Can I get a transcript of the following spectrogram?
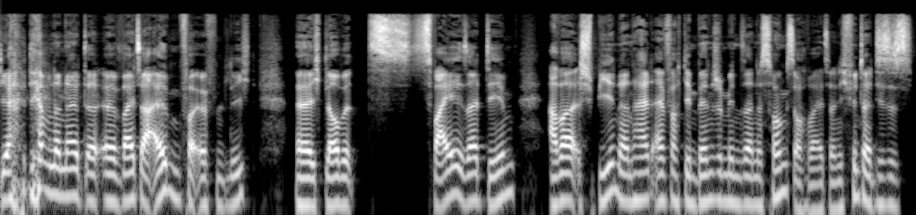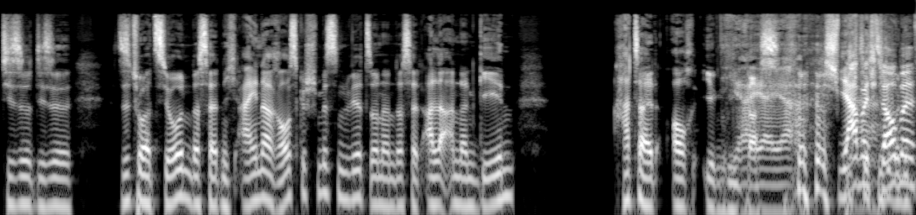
die, die haben dann halt äh, weiter Alben veröffentlicht. Äh, ich glaube zwei seitdem, aber spielen dann halt einfach dem Benjamin seine Songs auch weiter. Und ich finde halt dieses, diese, diese Situation, dass halt nicht einer rausgeschmissen wird, sondern dass halt alle anderen gehen, hat halt auch irgendwie ja, was. Ja, ja. ja, aber ich glaube,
